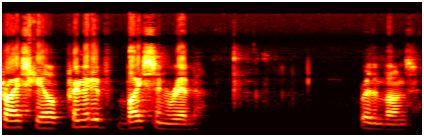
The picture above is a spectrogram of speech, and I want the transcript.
tri-scale primitive bison rib rhythm bones.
